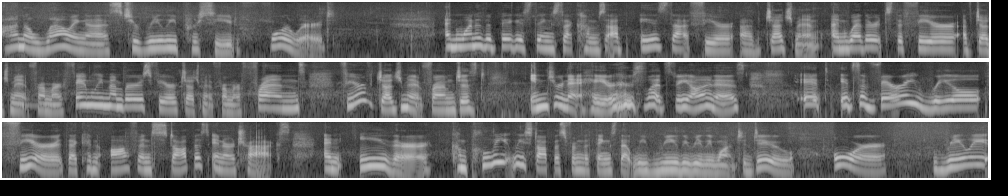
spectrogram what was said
unallowing us to really proceed forward. And one of the biggest things that comes up is that fear of judgment. And whether it's the fear of judgment from our family members, fear of judgment from our friends, fear of judgment from just internet haters, let's be honest. It, it's a very real fear that can often stop us in our tracks and either completely stop us from the things that we really, really want to do, or really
